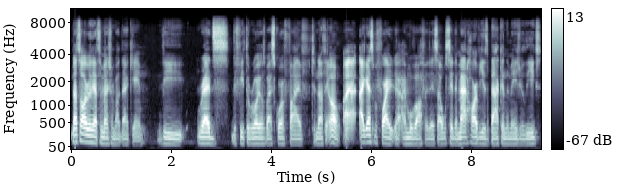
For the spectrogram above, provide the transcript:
That's all I really have to mention about that game. The Reds defeat the Royals by a score of five to nothing. Oh, I, I guess before I, I move off of this, I will say that Matt Harvey is back in the major leagues.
